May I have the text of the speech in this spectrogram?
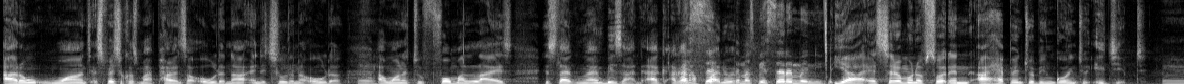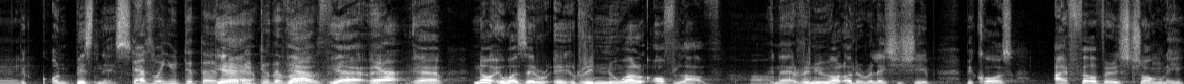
I don't want, especially because my parents are older now and the children are older. I wanted to formalize. It's like I'm busy. I, I gotta find a there must be a ceremony. yeah, a ceremony of sort. And I happened to have been going to Egypt bec- on business That's where you did the, yeah, the redo the yeah, vows. Yeah, Yeah. uh, yeah. No, it was a, a renewal of love, and a renewal of the relationship because I felt very strongly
